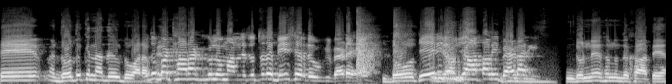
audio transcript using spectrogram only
ਤੇ ਦੁੱਧ ਕਿੰਨਾ ਦੇਊ ਦੁਬਾਰਾ ਬਾ 18 ਕਿਲੋ ਮੰਨ ਲੈ ਦੁੱਧ ਤਾਂ 20 ਸਿਰ ਦੇਊਗੀ ਬੈੜ ਇਹ ਦੋ ਜੇ ਇਹਦੀ ਤੂੰ ਜਾਤ ਵਾਲੀ ਬੈੜ ਆ ਗਈ। ਦੋਨੇ ਤੁਹਾਨੂੰ ਦਿਖਾਤੇ ਆ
